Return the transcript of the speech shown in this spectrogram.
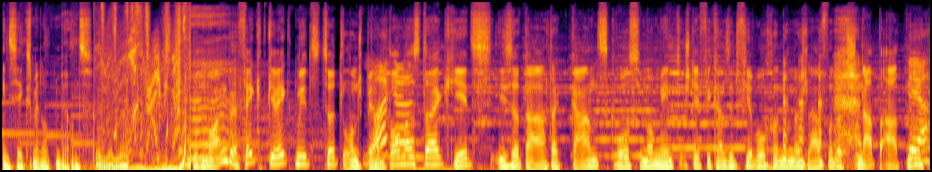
In sechs Minuten bei uns. Guten Morgen, perfekt geweckt mit Zürtel und Sperr am. Donnerstag. Jetzt ist er da, der ganz große Moment. Steffi kann seit vier Wochen nicht mehr schlafen und hat Schnappatmung. Ja.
